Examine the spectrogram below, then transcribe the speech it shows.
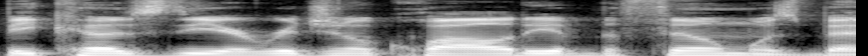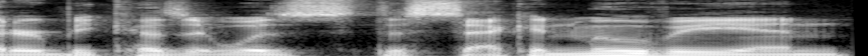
because the original quality of the film was better because it was the second movie and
